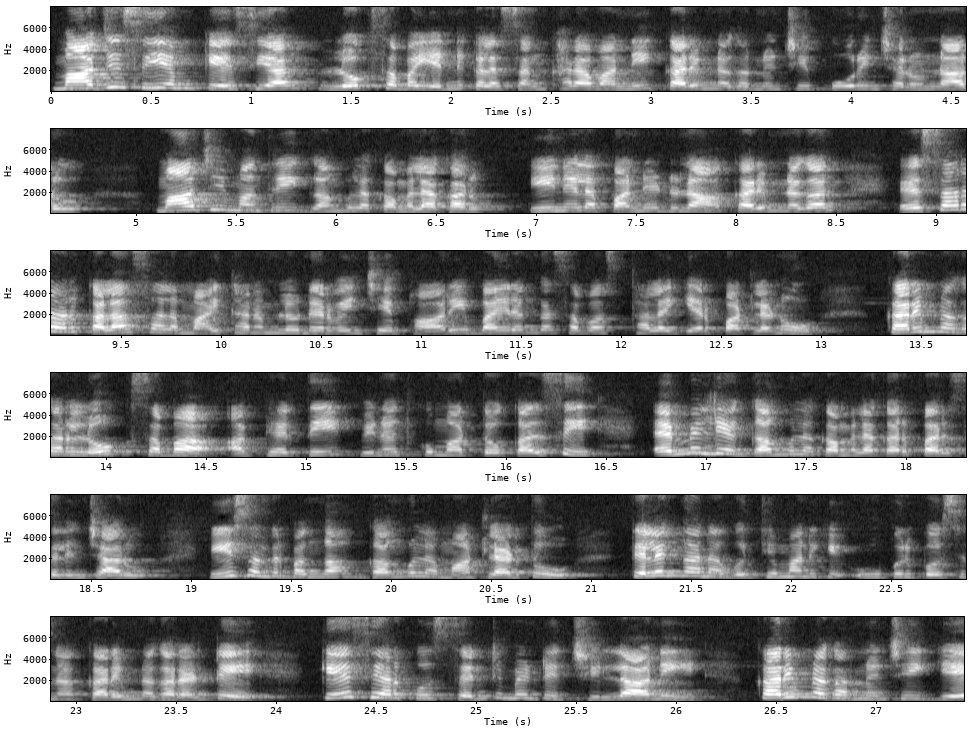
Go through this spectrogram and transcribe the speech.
మాజీ సీఎం కేసీఆర్ లోక్సభ ఎన్నికల సంఖరావాన్ని కరీంనగర్ నుంచి పూరించనున్నారు. మాజీ మంత్రి గంగుల కమలాకర్ ఈ నెల పన్నెండున కరీంనగర్ ఎస్ఆర్ఆర్ కళాశాల మైదానంలో నిర్వహించే భారీ బహిరంగ సభ స్థల ఏర్పాట్లను కరీంనగర్ లోక్సభ అభ్యర్థి వినోద్ కుమార్తో కలిసి ఎమ్మెల్యే గంగుల కమలాకర్ పరిశీలించారు. ఈ సందర్భంగా గంగుల మాట్లాడుతూ తెలంగాణ ఉద్యమానికి ఊపిరిపోసిన కరీంనగర్ అంటే కేసీఆర్కు సెంటిమెంట్ జిల్లా అని కరీంనగర్ నుంచి ఏ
